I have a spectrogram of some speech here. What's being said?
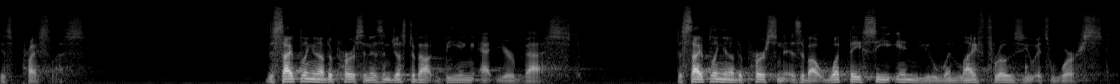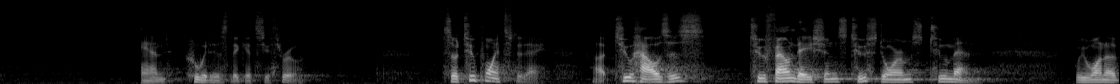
is priceless. Discipling another person isn't just about being at your best. Discipling another person is about what they see in you when life throws you its worst and who it is that gets you through. So, two points today uh, two houses two foundations, two storms, two men. We want to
